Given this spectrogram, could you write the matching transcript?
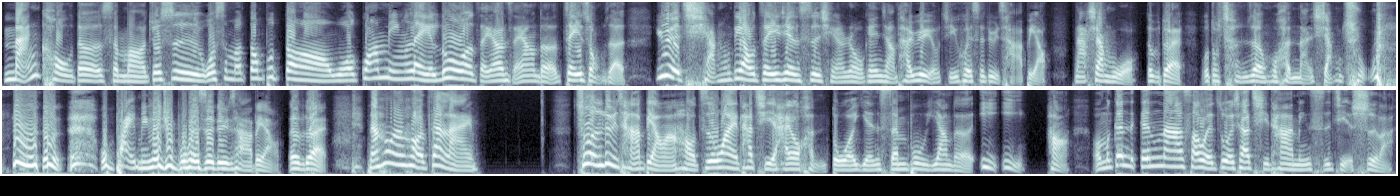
满口的什么，就是我什么都不懂，我光明磊落，怎样怎样的这一种人，越强调这一件事情的人，我跟你讲，他越有机会是绿茶婊。哪像我，对不对？我都承认我很难相处，我摆明了就不会是绿茶婊，对不对？然后啊，好，再来，除了绿茶婊啊，好之外，它其实还有很多延伸不一样的意义。好，我们跟跟大家稍微做一下其他的名词解释啦。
